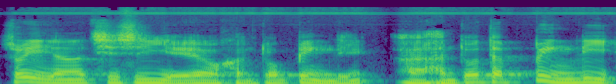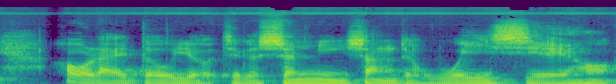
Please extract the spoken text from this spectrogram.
所以呢，其实也有很多病例。呃，很多的病例后来都有这个生命上的威胁哈，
